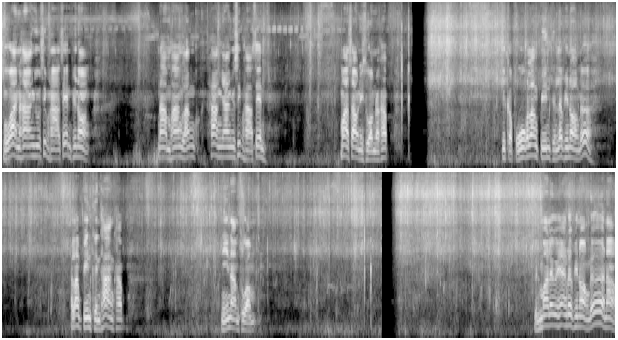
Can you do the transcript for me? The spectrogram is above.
หมู่บ้านห่างอยู่สิบห้าเส้นพี่น้องน้ำห่างหลังห้างยางอยู่สิบห้าเส้น มาเศร้านี่สวมนะครับจิกกระปูกำลังปีนขึ้นแล้วพี่น้องเด้อกำลังปีนขึ้นทางครับหนีน้ำท่วม ขึ้นมาแล้วแห้งเด้อพี่น้องเด้อน้ำ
